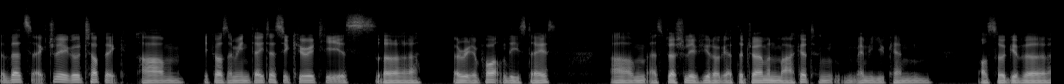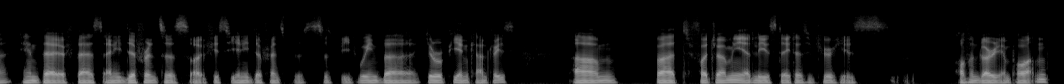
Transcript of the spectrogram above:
That's actually a good topic um, because I mean, data security is uh, very important these days, um, especially if you look at the German market. And maybe you can also give a hint there if there's any differences or if you see any differences between the European countries. Um, but for Germany, at least, data security is often very important.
